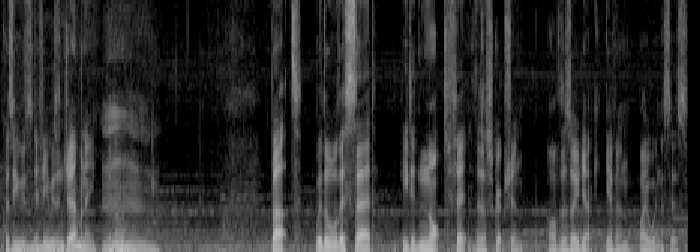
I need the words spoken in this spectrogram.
Because he was, if he was in Germany, you know? Mm. But with all this said, he did not fit the description of the Zodiac given by witnesses.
